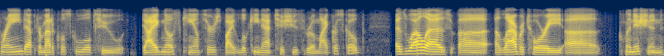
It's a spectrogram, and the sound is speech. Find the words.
trained after medical school to diagnose cancers by looking at tissue through a microscope, as well as uh, a laboratory uh, clinician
